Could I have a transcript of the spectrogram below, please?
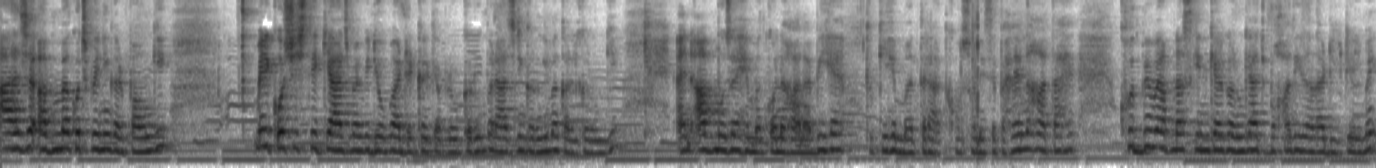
आज अब मैं कुछ भी नहीं कर पाऊँगी। मेरी कोशिश थी कि आज मैं वीडियो को एडिट करके अपलोड करूँ पर आज नहीं करूँगी मैं कल करूँगी। एंड अब मुझे हिम्मत को नहाना भी है क्योंकि हिम्मत रात को सोने से पहले नहाता है। खुद भी मैं अपना स्किन केयर करूँगी आज बहुत ही ज़्यादा डिटेल में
